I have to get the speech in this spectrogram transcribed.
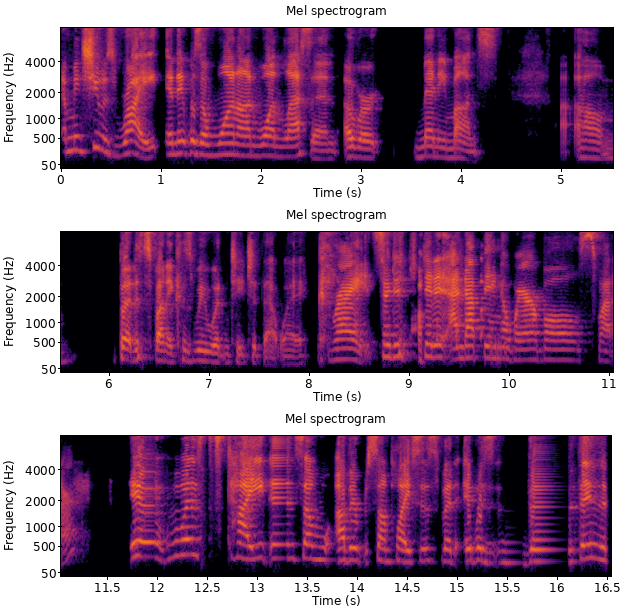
I mean, she was right, and it was a one-on-one lesson over many months. Um, but it's funny because we wouldn't teach it that way. Right. So did did it end up being a wearable sweater? It was tight in some other some places, but it was the, thing that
